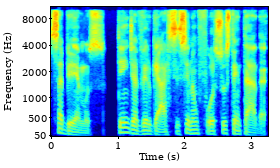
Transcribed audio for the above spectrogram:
sabemos, tende a vergar-se se não for sustentada.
